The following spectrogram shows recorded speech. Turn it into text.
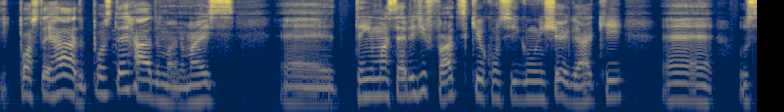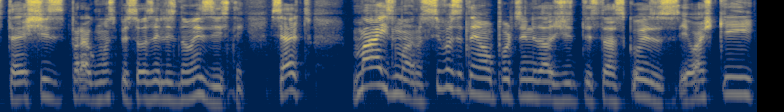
E posso estar errado? Posso estar errado, mano, mas é, tem uma série de fatos que eu consigo enxergar que é, os testes para algumas pessoas eles não existem, certo? Mas, mano, se você tem a oportunidade de testar as coisas, eu acho que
